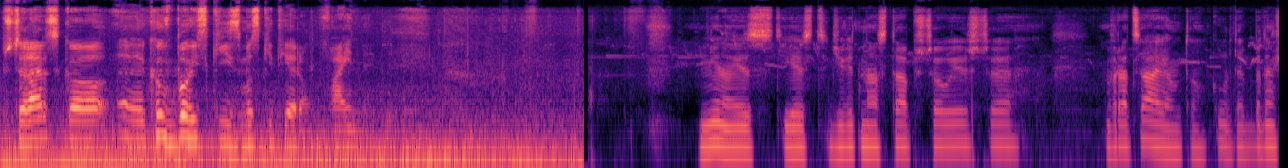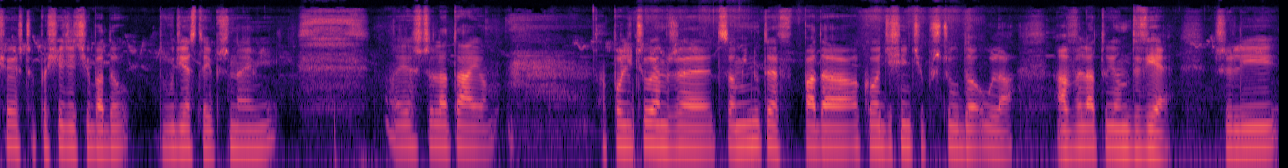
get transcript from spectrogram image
pszczelarsko-kowbojski z moskitierą. Fajny. Nie no, jest, jest 19, pszczoły jeszcze wracają to. Kurde, będę musiał jeszcze posiedzieć chyba do 20 przynajmniej. A jeszcze latają. A policzyłem, że co minutę wpada około 10 pszczół do ula, a wylatują dwie. Czyli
